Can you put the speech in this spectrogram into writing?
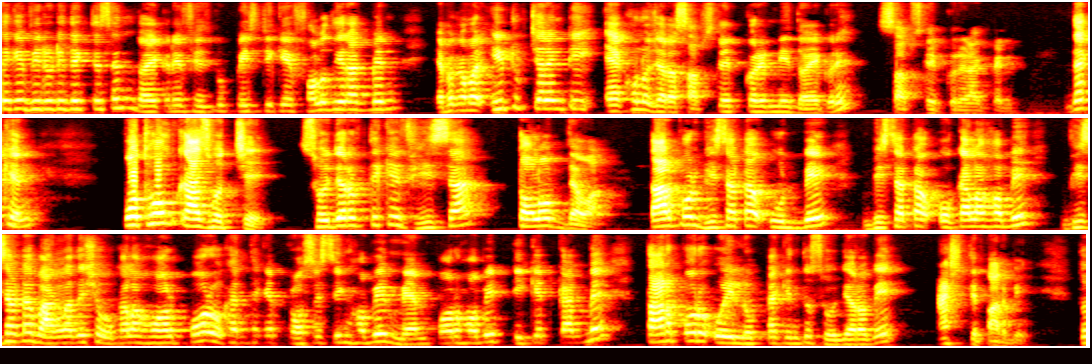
থেকে ভিডিওটি দেখতেছেন, দয়া করে ফেসবুক পেজটিকে ফলো দিয়ে রাখবেন এবং আমার ইউটিউব চ্যানেলটি এখনও যারা সাবস্ক্রাইব করেননি, দয়া করে সাবস্ক্রাইব করে রাখবেন। দেখেন, প্রথম কাজ হচ্ছে সৌদি আরব থেকে ভিসা তলব দেওয়া। তারপর ভিসাটা উঠবে, ভিসাটা ওকালা হবে। ভিসাটা বাংলাদেশে ওকালা হওয়ার পর ওখান থেকে প্রসেসিং হবে ম্যান পাওয়ার হবে টিকিট কাটবে, তারপর ওই লোকটা কিন্তু সৌদি আরবে আসতে পারবে। তো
